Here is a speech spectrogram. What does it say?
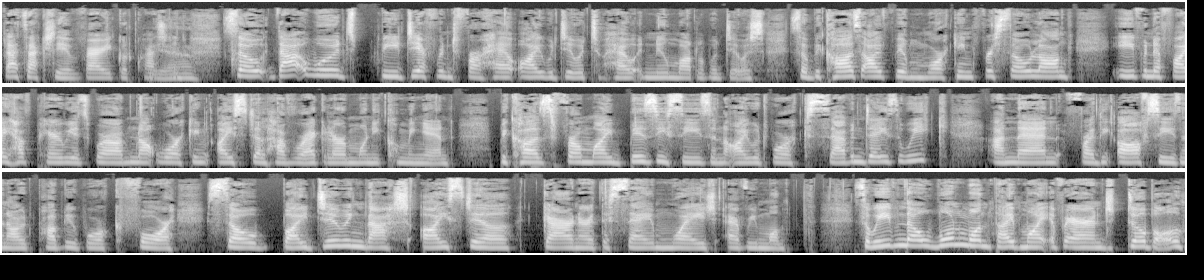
That's actually a very good question. Yeah. So that would be different for how I would do it to how a new model would do it. So because I've been working for so long, even if I have periods where I'm not working, I still have regular money coming in. Because from my busy season, I would work seven days a week. And then for the off season, I would probably work four. So by doing that, I still garner the same wage every month. So even though one month I might have earned double,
